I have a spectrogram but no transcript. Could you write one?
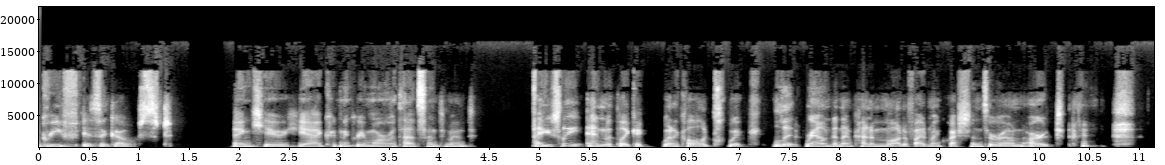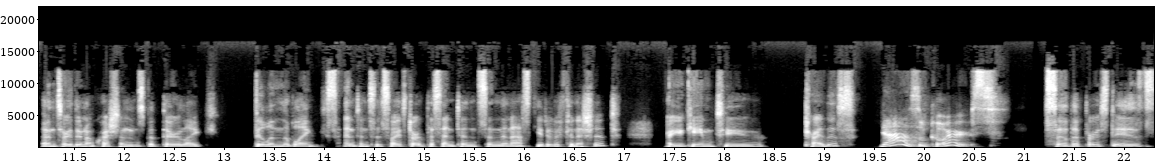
grief is a ghost. Thank you. Yeah, I couldn't agree more with that sentiment. I usually end with like a what I call a quick lit round, and I've kind of modified my questions around art. I'm sorry, they're not questions, but they're like fill in the blank sentences. So I start the sentence and then ask you to finish it. Are you game to try this? Yes, of course. So the first is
